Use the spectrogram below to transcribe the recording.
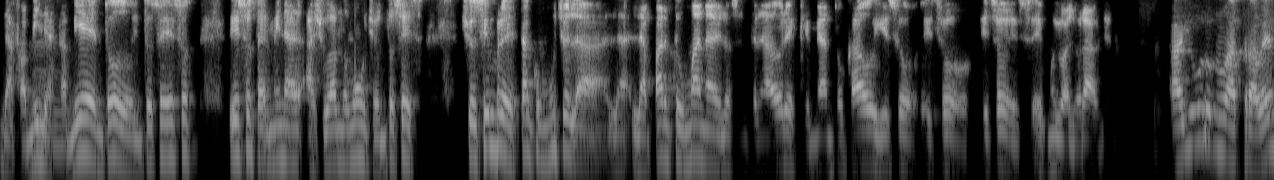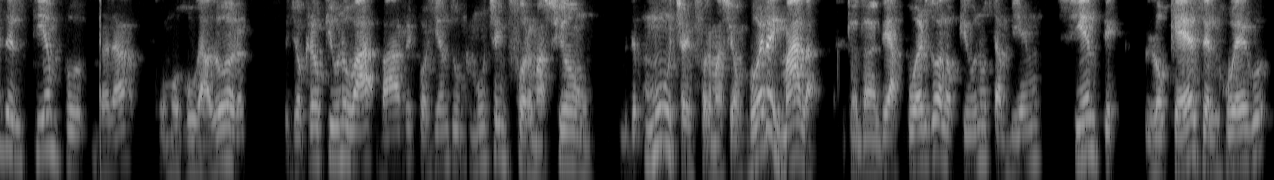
Las familias mm. también, todo. Entonces eso, eso termina ayudando mucho. Entonces yo siempre destaco mucho la, la, parte humana de los entrenadores que me han tocado y eso, eso, eso es, es muy valorable. Hay uno a través del tiempo, ¿verdad? Como jugador, yo creo que uno va, va recogiendo mucha información mucha información, buena y mala, Total. de acuerdo a lo que uno también siente lo que es el juego.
